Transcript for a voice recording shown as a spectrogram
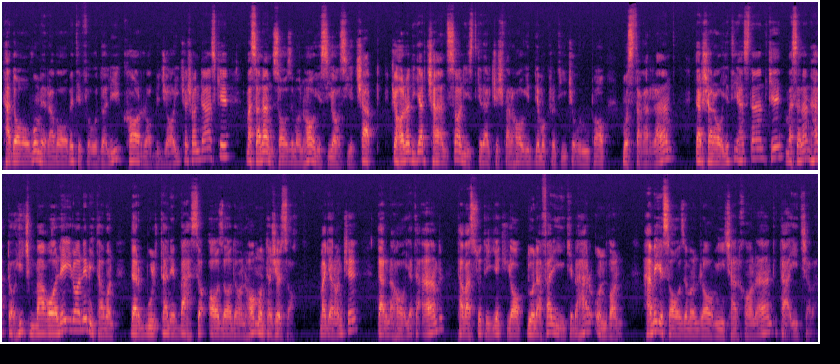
تداوم روابط فئودالی کار را به جایی کشانده است که مثلا سازمان های سیاسی چپ که حالا دیگر چند سالی است که در کشورهای دموکراتیک اروپا مستقرند در شرایطی هستند که مثلا حتی هیچ مقاله ای را نمی‌توان در بولتن بحث آزاد آنها منتشر ساخت مگر آنکه در نهایت امر توسط یک یا دو نفری که به هر عنوان همه سازمان را میچرخانند تایید شود.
